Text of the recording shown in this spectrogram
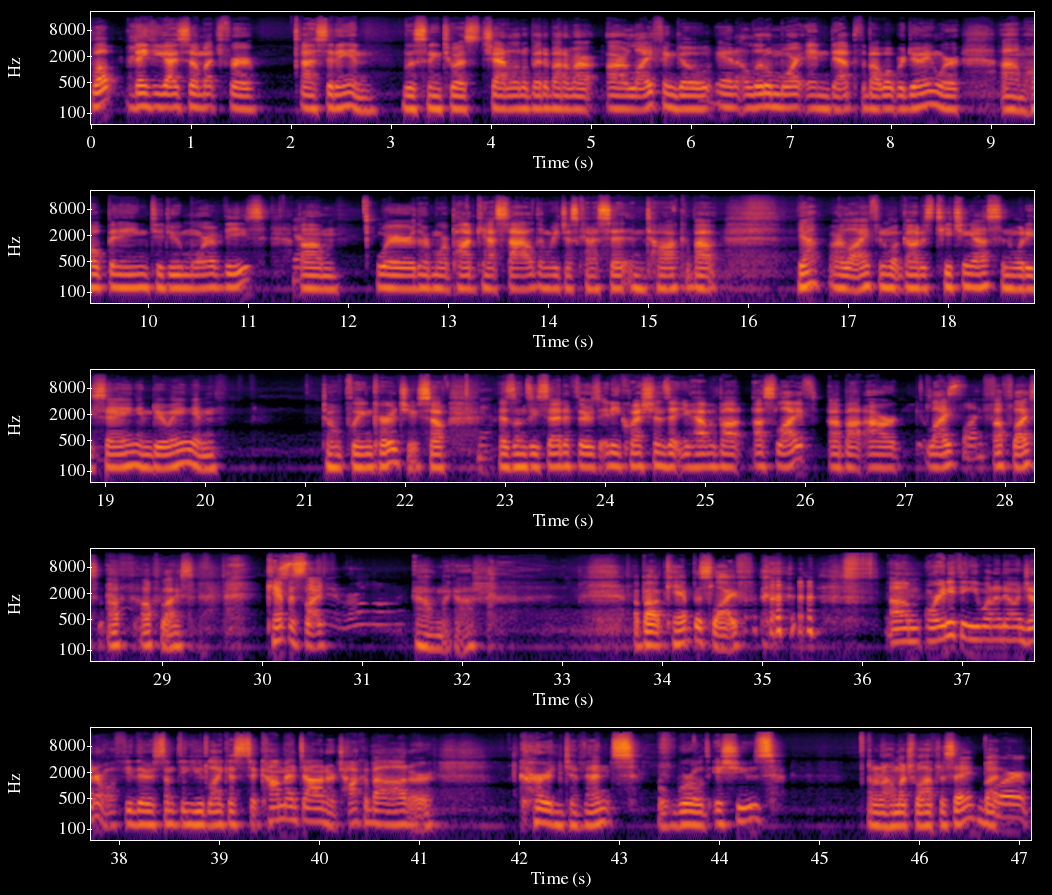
Well, thank you guys so much for uh, sitting and listening to us chat a little bit about our, our life and go in a little more in depth about what we're doing. We're um, hoping to do more of these yeah. um, where they're more podcast styled and we just kind of sit and talk about, yeah, our life and what God is teaching us and what He's saying and doing and to hopefully encourage you. So, yeah. as Lindsay said, if there's any questions that you have about us life, about our life, life. Up life, up, up life, campus life. Oh my gosh. about campus life. um, or anything you want to know in general. If there's something you'd like us to comment on or talk about or current events or world issues. I don't know how much we'll have to say, but or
